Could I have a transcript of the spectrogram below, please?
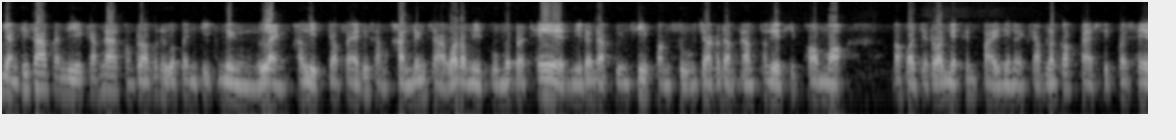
อย่างที่ทราบกันดีครับน่านของเราก็ถือว่าเป็นอีกหนึ่งแหล่งผลิตกาแฟที่สำคัญเนื่องจากว่าเรามีภูมิประเทศ มีระดับพื้นที่ความสูงจากระดับน้ำทะเลที่พอเหมาะมากกว่า 700 เมตรขึ้นไปเนี่ยนะครับ แล้วก็ 80%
